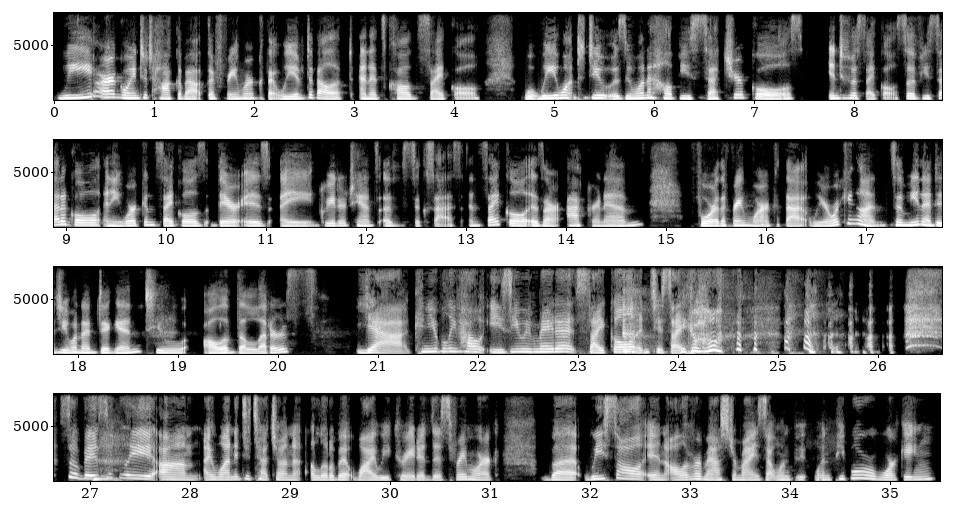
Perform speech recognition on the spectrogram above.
We are going to talk about the framework that we have developed, and it's called Cycle. What we want to do is we want to help you set your goals into a cycle. So if you set a goal and you work in cycles, there is a greater chance of success. And cycle is our acronym for the framework that we are working on. So, Minna, did you want to dig into all of the letters? Yeah. Can you believe how easy we made it? Cycle into cycle. so basically, um, I wanted to touch on a little bit why we created this framework, but we saw in all of our masterminds that when when people were working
